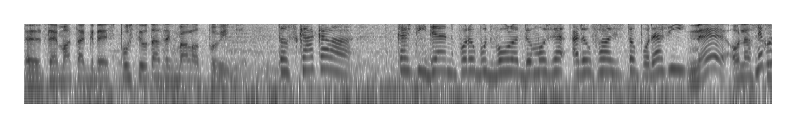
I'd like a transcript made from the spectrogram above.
E, témata, kde spousty otázek, málo odpovědí. To skákala každý den po dobu dvou let do moře a doufala, že se to podaří? Ne, ona skočila...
